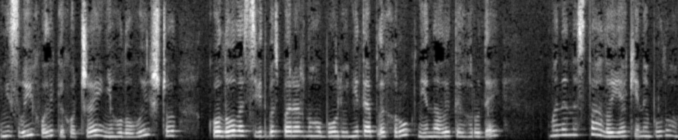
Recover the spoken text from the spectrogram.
Ні своїх великих очей, ні голови, що кололась від безперервного болю, ні теплих рук, ні налитих грудей. Мене не стало, як і не було.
